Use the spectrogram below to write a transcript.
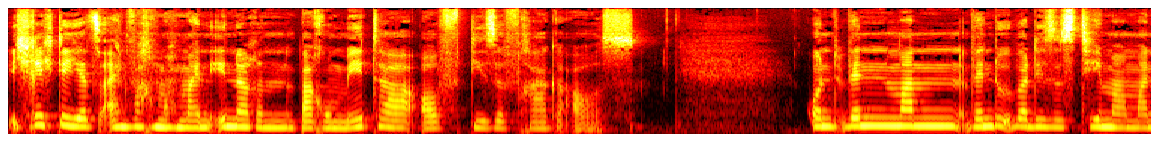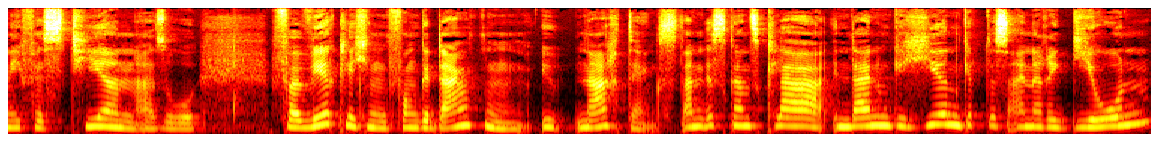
Ich richte jetzt einfach mal meinen inneren Barometer auf diese Frage aus. Und wenn man, wenn du über dieses Thema manifestieren, also Verwirklichen von Gedanken nachdenkst, dann ist ganz klar, in deinem Gehirn gibt es eine Region,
